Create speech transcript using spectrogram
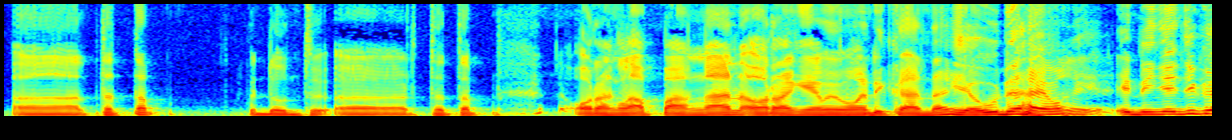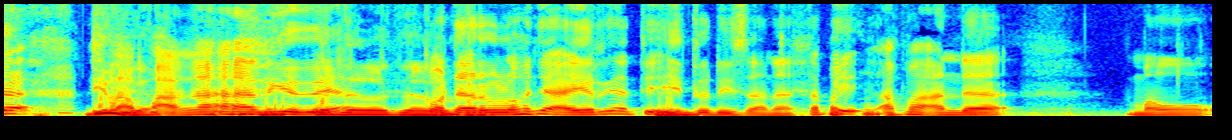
eh, tetap don't eh, tetap orang lapangan orang yang memang di kandang ya udah emang ininya juga di lapangan gitu ya. Iya. Betul, betul, kodarullahnya akhirnya ti- itu di sana. Tapi apa anda mau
